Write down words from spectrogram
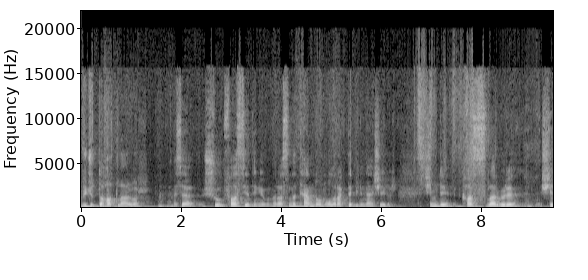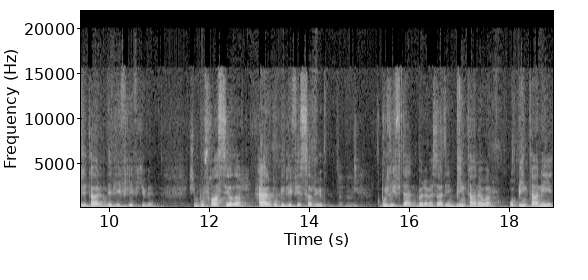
Vücutta hatlar var. Mesela şu fasya deniyor bunlar. Aslında tendon olarak da bilinen şeyler. Şimdi kaslar böyle şerit halinde lif lif gibi. Şimdi bu fasyalar her bu bir lifi sarıyor. Bu liften böyle mesela diyelim bin tane var. O bin taneyi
